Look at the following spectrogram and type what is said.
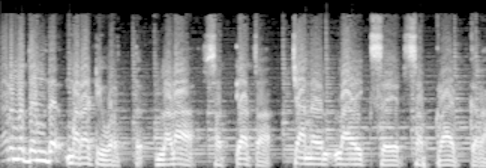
कर्मदंड मराठी वर्त लढा सत्याचा. चॅनल लाईक शेअर सबस्क्राईब करा.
